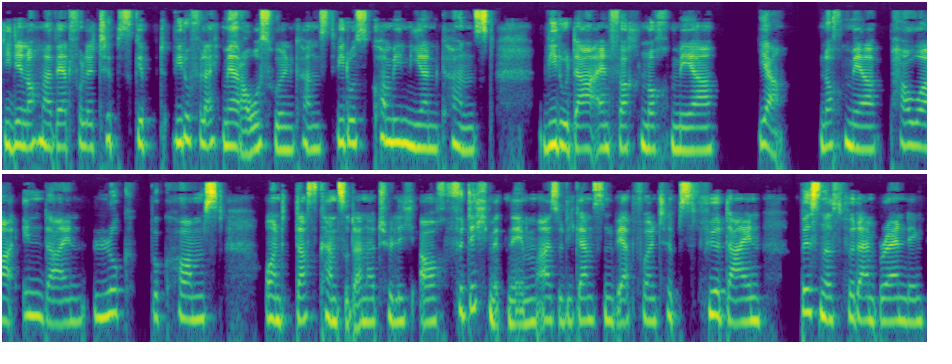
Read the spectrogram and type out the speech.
die dir nochmal wertvolle Tipps gibt, wie du vielleicht mehr rausholen kannst, wie du es kombinieren kannst, wie du da einfach noch mehr, ja, noch mehr Power in dein Look bekommst. Und das kannst du dann natürlich auch für dich mitnehmen. Also die ganzen wertvollen Tipps für dein Business, für dein Branding,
